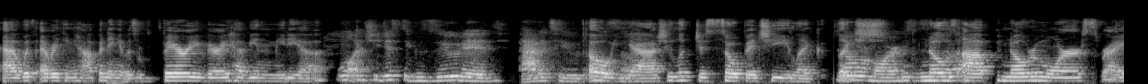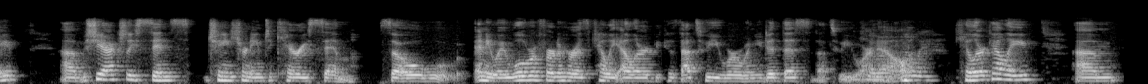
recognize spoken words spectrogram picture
Uh, with everything happening, it was very, very heavy in the media. Well, and she just exuded attitude. Oh also. yeah, she looked just so bitchy, like like No remorse, nose no. up, no remorse, right? Um, she actually since changed her name to Kerry Sim. So anyway, we'll refer to her as Kelly Ellard because that's who you were when you did this. That's who you are Killer now. Kelly. Killer Kelly. Um,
